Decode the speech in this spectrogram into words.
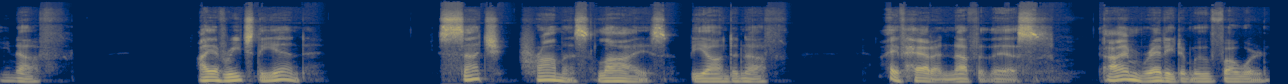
enough. I have reached the end. Such promise lies beyond enough. I have had enough of this. I'm ready to move forward.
